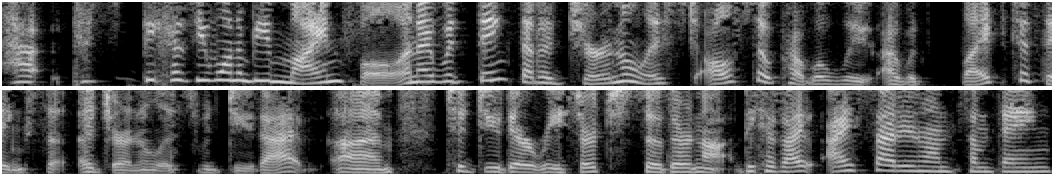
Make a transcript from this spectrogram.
ha- cause, because you want to be mindful and i would think that a journalist also probably i would like to think so, a journalist would do that um, to do their research so they're not because i, I sat in on something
